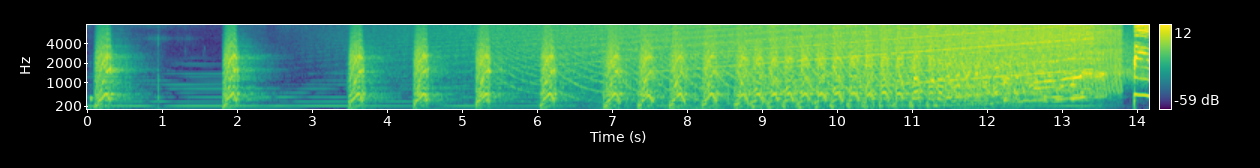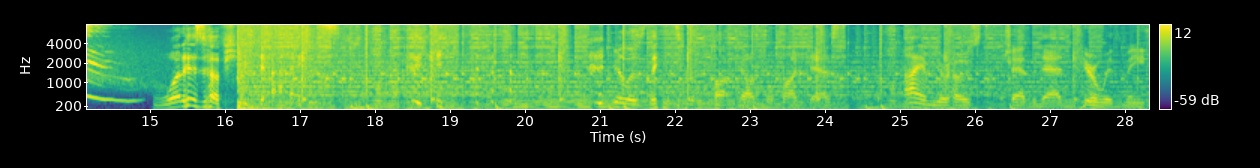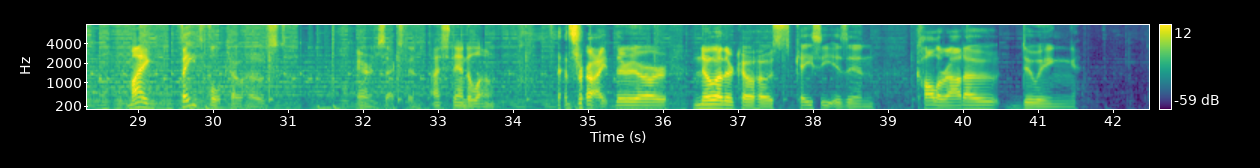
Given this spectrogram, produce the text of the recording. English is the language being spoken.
What? What? What? What? What? What? What? What? What? What? What? What? What? What? What? What? What? What? Is up, you guys? You're listening to the Pop Gospel Podcast. I am your host, Chad the Dad, and here with me, my faithful co-host, Aaron Sexton. I stand alone. That's right. There are no other co-hosts. Casey is in Colorado doing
